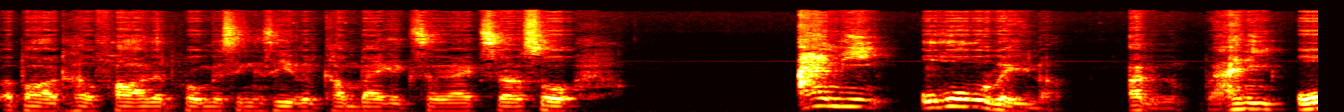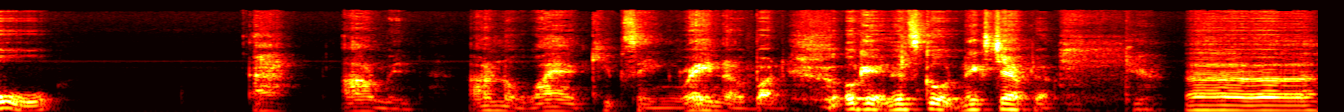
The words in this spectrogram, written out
about her father promising he will come back, etc., etc. So Annie or Reiner, I don't know, Annie or ah, Armin. I don't know why I keep saying Reiner, but okay, let's go next chapter. Uh,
